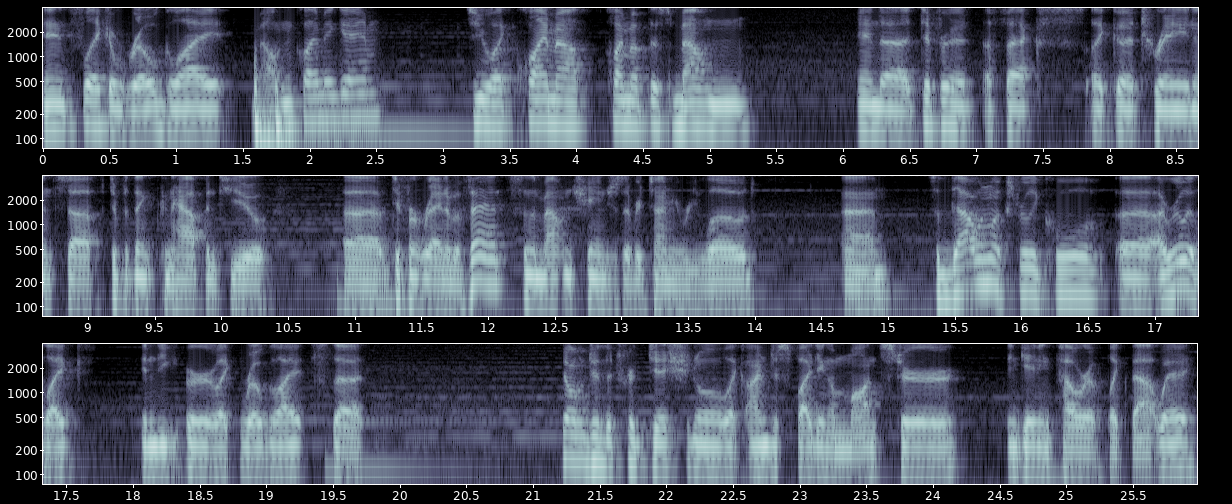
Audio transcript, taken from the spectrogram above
and it's like a roguelite mountain climbing game. So you like climb out, climb up this mountain, and uh, different effects like uh, terrain and stuff. Different things can happen to you. Uh, different random events, and the mountain changes every time you reload. Um, so that one looks really cool. Uh, I really like indie or like roguelites that don't do the traditional like I'm just fighting a monster and gaining power up like that way.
